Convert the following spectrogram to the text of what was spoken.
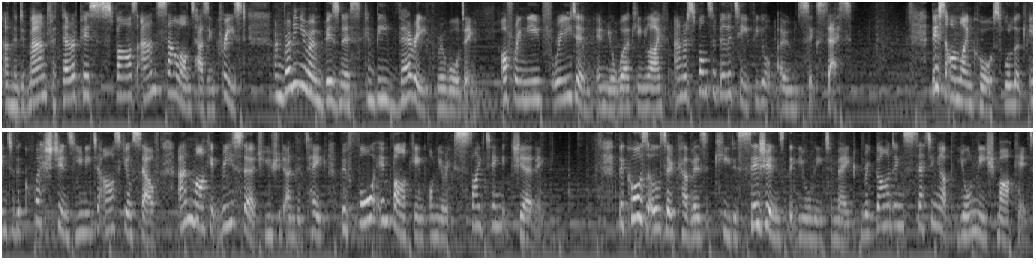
and the demand for therapists, spas, and salons has increased, and running your own business can be very rewarding, offering you freedom in your working life and responsibility for your own success. This online course will look into the questions you need to ask yourself and market research you should undertake before embarking on your exciting journey. The course also covers key decisions that you will need to make regarding setting up your niche market,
